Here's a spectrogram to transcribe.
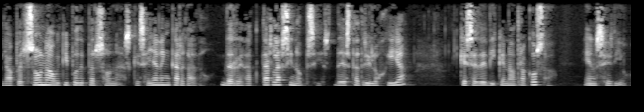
la persona o equipo de personas que se hayan encargado de redactar la sinopsis de esta trilogía, que se dediquen a otra cosa. En serio,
